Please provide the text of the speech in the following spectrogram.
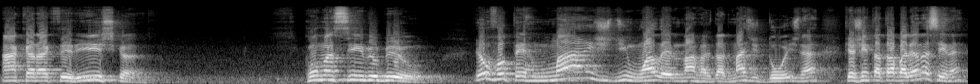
a característica. Como assim, Bill? Eu vou ter mais de um alelo, na verdade, mais de dois, né? Que a gente está trabalhando assim, né?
